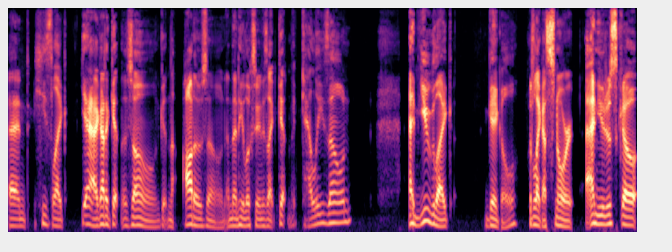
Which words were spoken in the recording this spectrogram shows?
And he's like, "Yeah, I got to get in the zone, get in the auto zone." And then he looks at you and he's like, "Get in the Kellie zone," and you like giggle with like a snort, and you just go,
